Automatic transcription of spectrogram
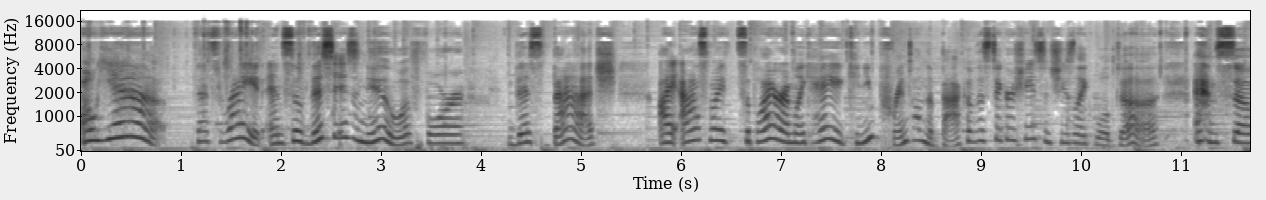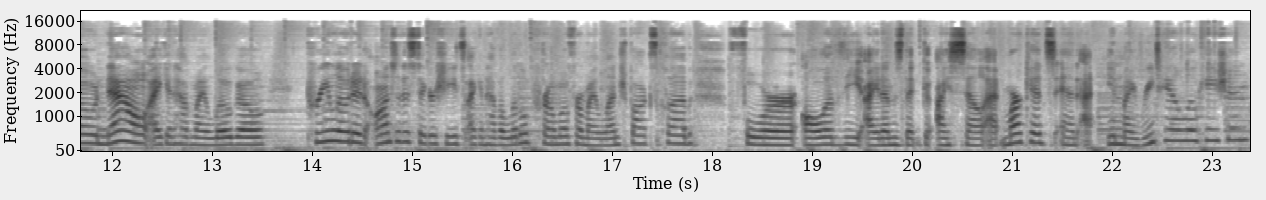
Oh, yeah, that's right. And so this is new for this batch. I asked my supplier, I'm like, hey, can you print on the back of the sticker sheets? And she's like, well, duh. And so now I can have my logo preloaded onto the sticker sheets. I can have a little promo for my Lunchbox Club for all of the items that I sell at markets and at, in my retail location.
